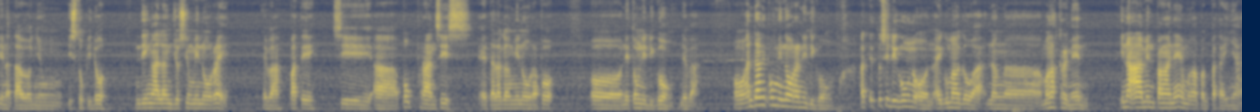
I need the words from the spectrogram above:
Tinatawag niyong estupido. Hindi nga lang Diyos yung minura eh. 'Di ba? Pati si ah, Pope Francis eh talagang minura po o nitong ni Digong, 'di ba? O ang dami pong minura ni Digong. At ito si Digong noon ay gumagawa ng ah, mga krimen. Inaamin pa nga niya yung mga pagpatay niya,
